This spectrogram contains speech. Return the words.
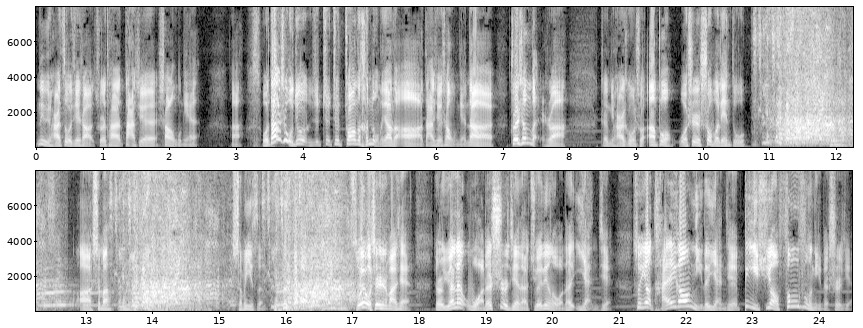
那女孩自我介绍说她大学上了五年，啊，我当时我就就就装的很懂的样子啊，大学上五年，那专升本是吧？这女孩跟我说啊，不，我是硕博连读，啊，是吗？什么意思？所以我深深发现。就是原来我的世界呢，决定了我的眼界，所以要抬高你的眼界，必须要丰富你的世界。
